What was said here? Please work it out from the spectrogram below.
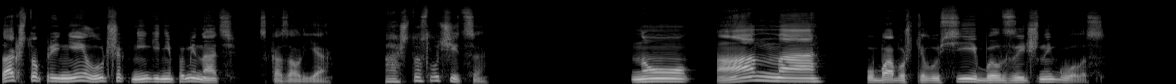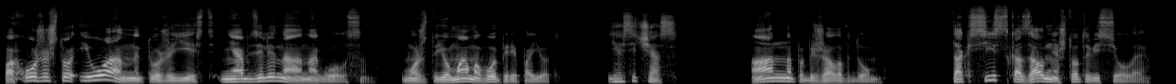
Так что при ней лучше книги не поминать, сказал я. А что случится? Ну, Анна, у бабушки Лусии был зычный голос. Похоже, что и у Анны тоже есть, не обделена она голосом. Может, ее мама в опере поет. Я сейчас. Анна побежала в дом. Таксист сказал мне что-то веселое.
